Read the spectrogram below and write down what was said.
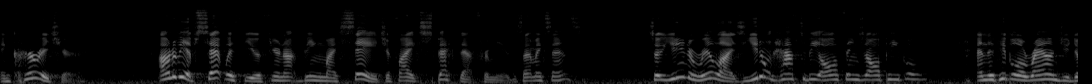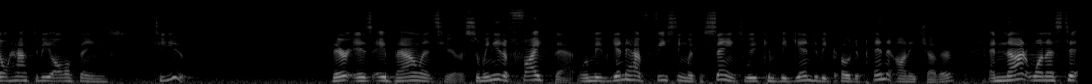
encourager. I'm going to be upset with you if you're not being my sage, if I expect that from you. Does that make sense? So you need to realize you don't have to be all things to all people, and the people around you don't have to be all things to you. There is a balance here. So we need to fight that. When we begin to have feasting with the saints, we can begin to be codependent on each other and not want us to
